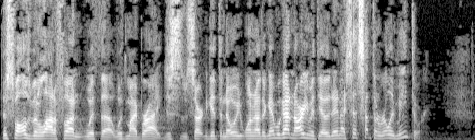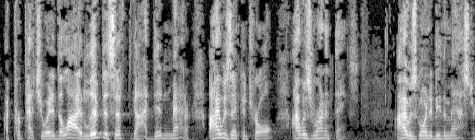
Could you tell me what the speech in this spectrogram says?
this fall has been a lot of fun with, uh, with my bride, just starting to get to know one another again. We got an argument the other day, and I said something really mean to her. I perpetuated the lie. I lived as if God didn't matter. I was in control. I was running things. I was going to be the master.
